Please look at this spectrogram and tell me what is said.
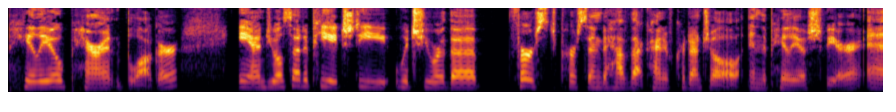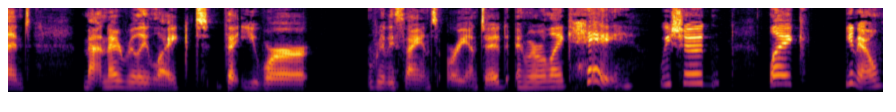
paleo parent blogger, and you also had a PhD, which you were the first person to have that kind of credential in the paleo sphere. And Matt and I really liked that you were really science oriented, and we were like, hey, we should, like, you know,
